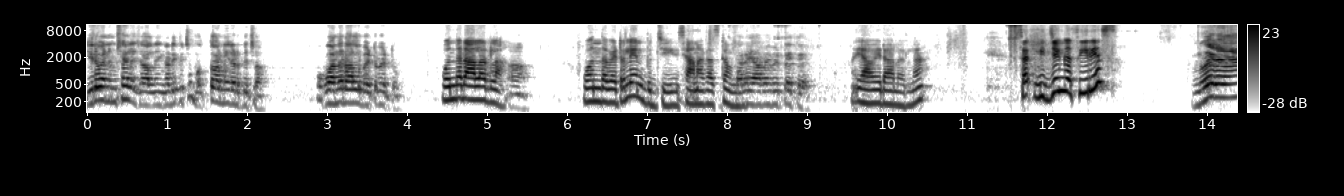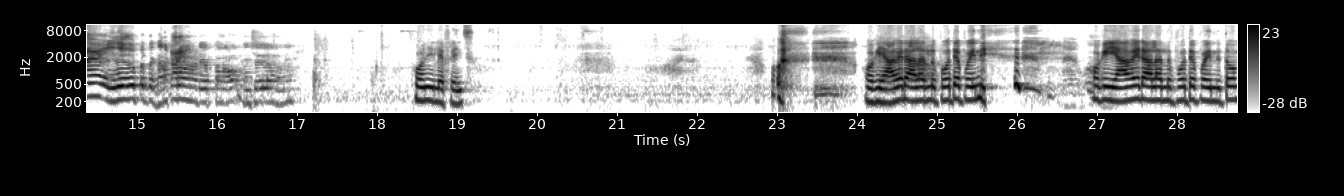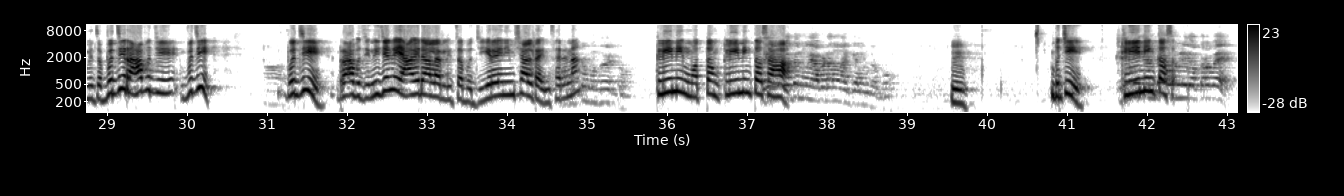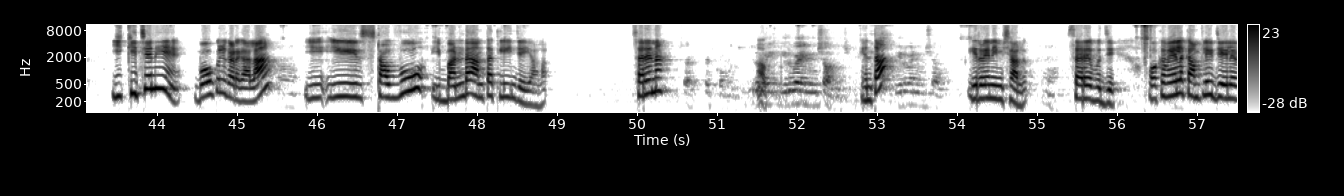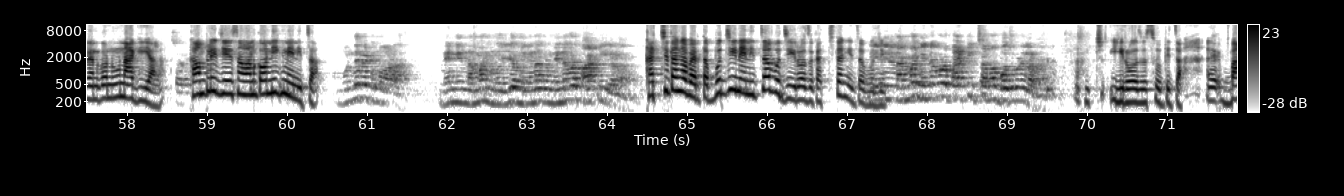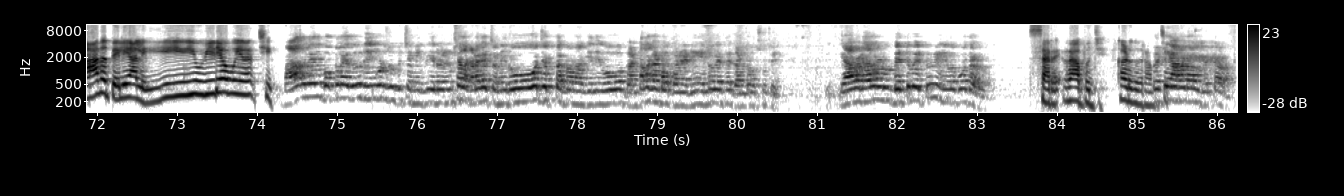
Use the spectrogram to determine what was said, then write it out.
ఇరవై నిమిషాలు చాలు నేను గడిపించా మొత్తం అన్ని గడిపించా. ఒక వంద డాలర్లు పెట్టు పెట్టు. వంద డాలర్లా. వంద పెట్టలేను బుజ్జి చాలా కష్టం. సరే యాభై పెట్టు అయితే. యాభై డాలర్లా? సరే నిజంగా సీరియస్? నువ్వే కదా ఇదేదో పెద్ద ఘనకారం అన్నట్టు చెప్తాను నేను చేయలేమని పోనీలే ఫ్రెండ్స్. ఒక యాభై డాలర్లు పోతే పోయింది. ఒక యాభై డాలర్లు పోతే పోయింది. తోమించ బుజ్జి రా బుజ్జి. బుజ్జి. బుజ్జి రా బుజ్జి. నిజంగా యాభై డాలర్లు ఇచ్చా బుజ్జి. ఇరవై నిమిషాల టైం సరేనా? క్లీనింగ్ మొత్తం క్లీనింగ్తో సహా. బుజ్జి క్లీనింగ్తో ఈ కిచెనే బోకులు కడగాల? ఈ ఈ స్టవ్ ఈ బండ అంతా క్లీన్ చేయాల? సరేనా. ఎంత? ఇరవై నిమిషాలు. సరే బుజ్జి ఒకవేళ కంప్లీట్ చేయలేదనుకో నువ్వు నాకు ఇవ్వాల కంప్లీట్ చేసావు అనుకో నీకు నేను ఇచ్చా. ఖచ్చితంగా పెడతా. బుజ్జి నేను ఇచ్చా బుజ్జి ఈరోజు ఖచ్చితంగా ఇచ్చా బుజ్జి. ఈరోజు చూపించా. బాధ తెలియాలి. ఈ వీడియో పోయిన- ఛీ. బాధ లేదు బొక్కలేదు నేను కూడా చూపించాను నీకు. ఇరవై నిమిషాలు అడగచ్చు నీ రోజు చెప్తాను నాకు ఇది. ఓ గంటల గంటలు కొనండి ఎందుకైతే గంటలు చూపి? యాభై డాలర్లు బెట్టు పెట్టు నేను ఇవ్వకపోతాడు సరే రా బుజ్జి. కడుగు రా పెట్టి యాభై డాలర్లు పెట్టాడు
